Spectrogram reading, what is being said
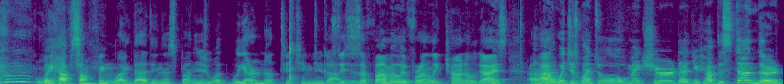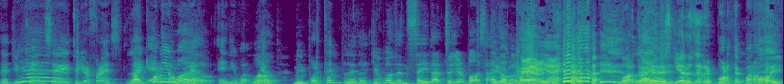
We have something like that in Spanish, but we are not teaching you that. this is a family friendly channel, guys. Ah, And we just want to make sure that you have the standard that you can say to your friends. like Me anyone, bledo. anyone. Well, me importa un bledo. You wouldn't say that to your boss. I Your don't boss, care. yeah. Martínez, quiero ese reporte para hoy.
